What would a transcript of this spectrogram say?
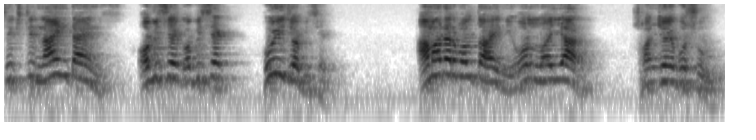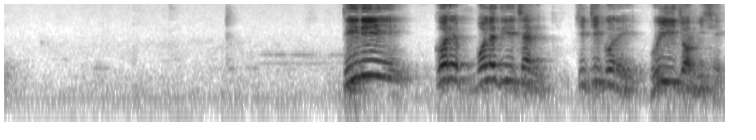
sixty nine times Abhishek Abhishek who's Abhishek? আমাদের বলতে হয়নি, ওর লয়ার সঞ্জয় বসু। তিনি করে, বলে দিয়েছেন, চিঠি করে হুইজ অভিষেক?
